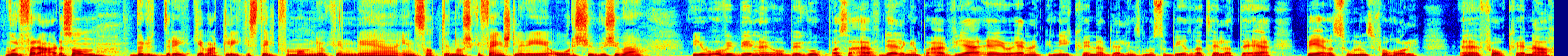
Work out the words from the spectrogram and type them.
Hvorfor er det sånn? Burde det ikke vært likestilt for mannlige og kvinnelige innsatte i norske fengsler i år 2020? Jo, og vi begynner jo å bygge opp altså Avdelingen på Evje er jo en ny kvinneavdeling som også bidrar til at det er bedre soningsforhold Eh, for kvinner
